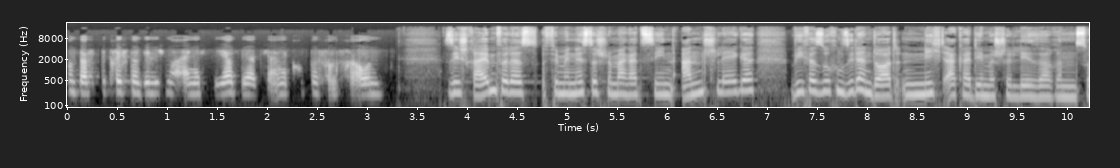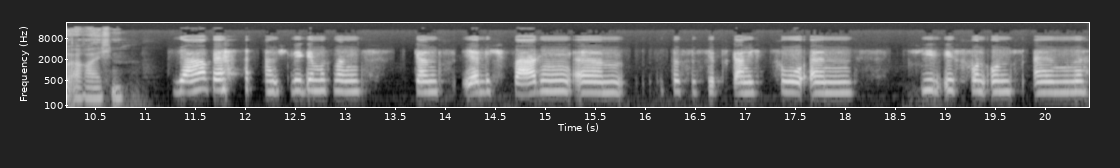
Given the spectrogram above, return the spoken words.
und das betrifft natürlich nur eine sehr, sehr kleine Gruppe von Frauen. Sie schreiben für das feministische Magazin Anschläge. Wie versuchen Sie denn dort nicht akademische Leserinnen zu erreichen? Ja, bei Anschläge muss man ganz ehrlich sagen, ähm, dass es jetzt gar nicht so ein Ziel ist von uns, ein, ein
